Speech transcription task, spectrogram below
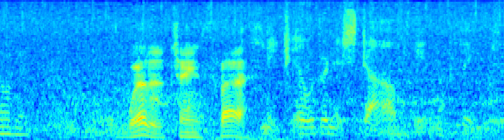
Love it. Weather changed fast. My children are starved getting things.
